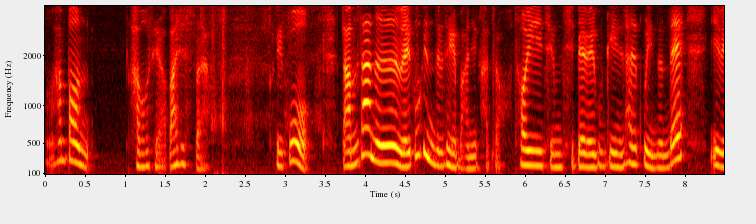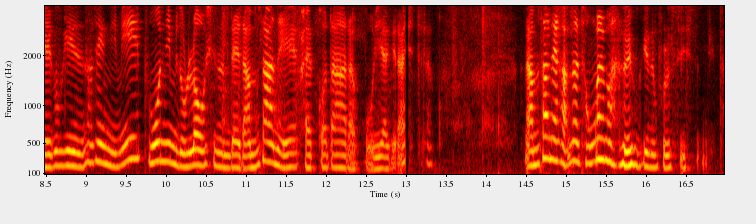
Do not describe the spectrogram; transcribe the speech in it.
어, 한번 가보세요. 맛있어요. 그리고 남산은 외국인들이 되게 많이 가죠. 저희 지금 집에 외국인이 살고 있는데 이 외국인 선생님이 부모님이 놀러 오시는데 남산에 갈 거다라고 이야기를 하시더라고요. 남산에 가면 정말 많은 외국인을 볼 수 있습니다.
